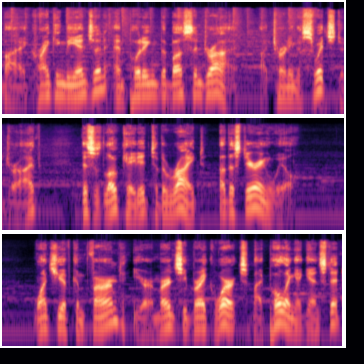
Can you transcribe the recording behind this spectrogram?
by cranking the engine and putting the bus in drive by turning the switch to drive. This is located to the right of the steering wheel. Once you have confirmed your emergency brake works by pulling against it,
